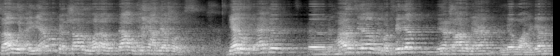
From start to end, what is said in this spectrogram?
في أول أيامه كان شعره الورقه وبتاع والدنيا عادية خالص. جاله في الآخر آه، بالهارزيا وليفرفيليا لقينا شعره ناعم وجابه على جنب.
